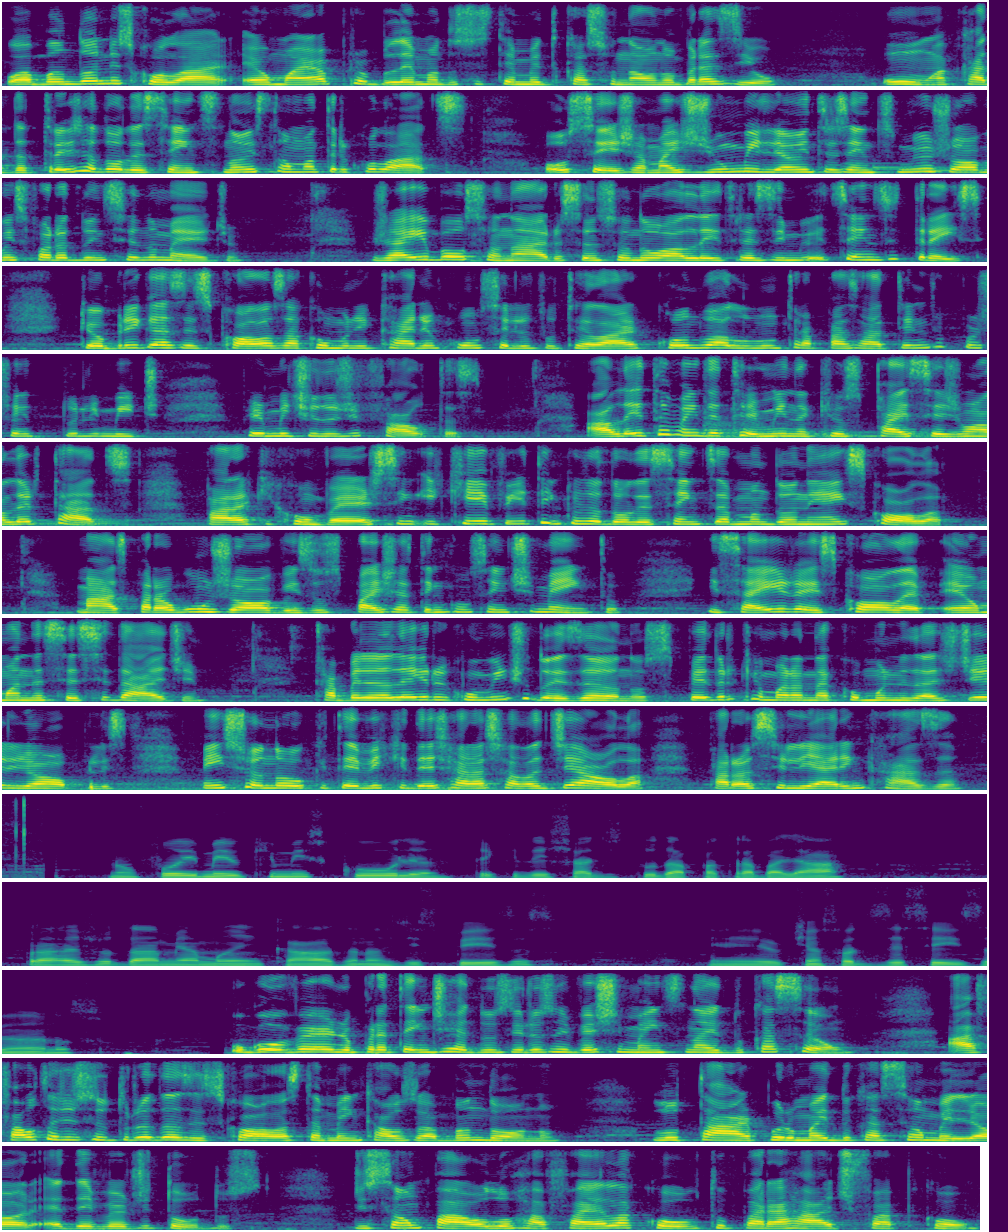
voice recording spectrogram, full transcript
O abandono escolar é o maior problema do sistema educacional no Brasil. Um a cada três adolescentes não estão matriculados, ou seja, mais de 1 milhão e 300 mil jovens fora do ensino médio. Jair Bolsonaro sancionou a Lei 13.803, que obriga as escolas a comunicarem o conselho tutelar quando o aluno ultrapassar 30% do limite permitido de faltas. A lei também determina que os pais sejam alertados para que conversem e que evitem que os adolescentes abandonem a escola. Mas, para alguns jovens, os pais já têm consentimento e sair da escola é uma necessidade. Cabeleireiro com 22 anos, Pedro, que mora na comunidade de Heliópolis, mencionou que teve que deixar a sala de aula para auxiliar em casa. Não foi meio que uma escolha ter que deixar de estudar para trabalhar, para ajudar minha mãe em casa nas despesas é, eu tinha só 16 anos. O governo pretende reduzir os investimentos na educação. A falta de estrutura das escolas também causa o abandono. Lutar por uma educação melhor é dever de todos. De São Paulo, Rafaela Couto para a Rádio Fapcom.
